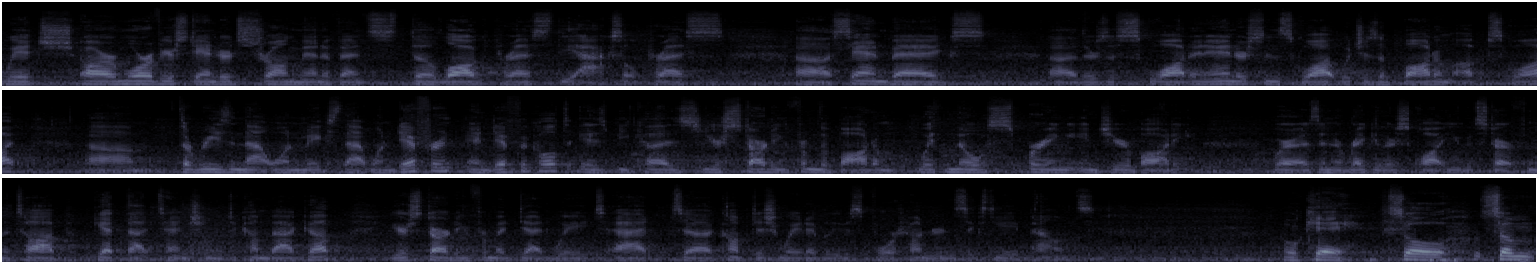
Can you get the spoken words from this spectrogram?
which are more of your standard strongman events, the log press, the axle press, uh, sandbags. Uh, there's a squat, an Anderson squat, which is a bottom-up squat. Um, the reason that one makes that one different and difficult is because you're starting from the bottom with no spring into your body. Whereas in a regular squat, you would start from the top, get that tension to come back up. You're starting from a dead weight at uh, competition weight, I believe, is 468 pounds. Okay, so some,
